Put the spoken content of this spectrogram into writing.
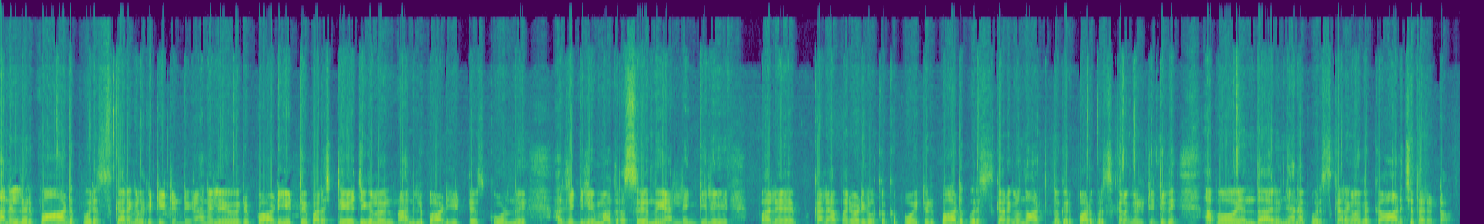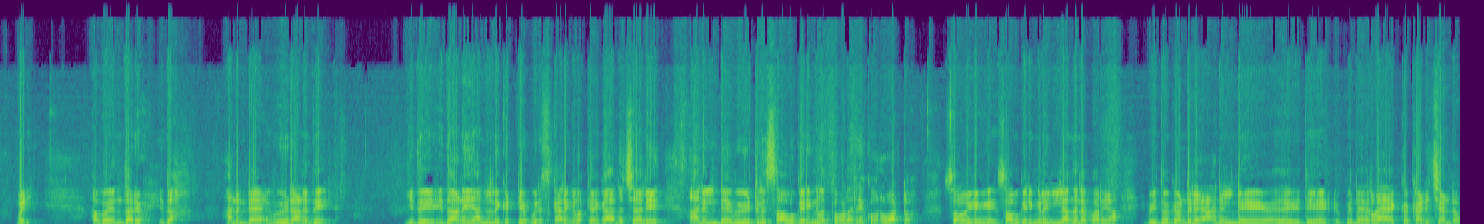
അനലിന് ഒരുപാട് പുരസ്കാരങ്ങൾ കിട്ടിയിട്ടുണ്ട്. അനൽ ഒരു പാടിയിട്ട് പല സ്റ്റേജുകളിലും അനിൽ പാടിയിട്ട് സ്കൂളിൽ നിന്ന് അല്ലെങ്കിൽ മദ്രസയിൽ നിന്ന് അല്ലെങ്കിൽ പല കലാപരിപാടികൾക്കൊക്കെ പോയിട്ട് ഒരുപാട് പുരസ്കാരങ്ങൾ നാട്ടിൽ നിന്നൊക്കെ ഒരുപാട് പുരസ്കാരങ്ങൾ കിട്ടിയിട്ടുണ്ട്. അപ്പോൾ എന്തായാലും ഞാൻ ആ പുരസ്കാരങ്ങളൊക്കെ കാണിച്ചു തരട്ടോ. വരി. അപ്പോൾ എന്താ അറിയോ? ഇതാ അനന്റെ വീടാണിത്. ഇത് ഇതാണ് ഈ അനിലിന് കിട്ടിയ പുരസ്കാരങ്ങളൊക്കെ. കാരണം വെച്ചാൽ അനിലിന്റെ വീട്ടിൽ സൗകര്യങ്ങളൊക്കെ വളരെ കുറവാട്ടോ. സൗകര്യ സൗകര്യങ്ങളില്ല എന്ന് തന്നെ പറയാം. ഇപ്പോൾ ഇതൊക്കെ ഉണ്ടല്ലേ അനിലിന്റെ ഇത് പിന്നെ റാക്കൊക്കെ അടിച്ചുണ്ടോ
